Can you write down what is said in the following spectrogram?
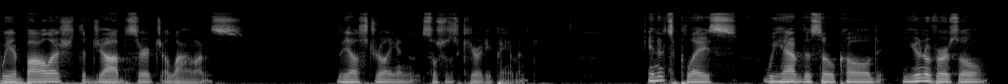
We abolish the job search allowance, the Australian Social Security payment. In its place, we have the so-called universal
